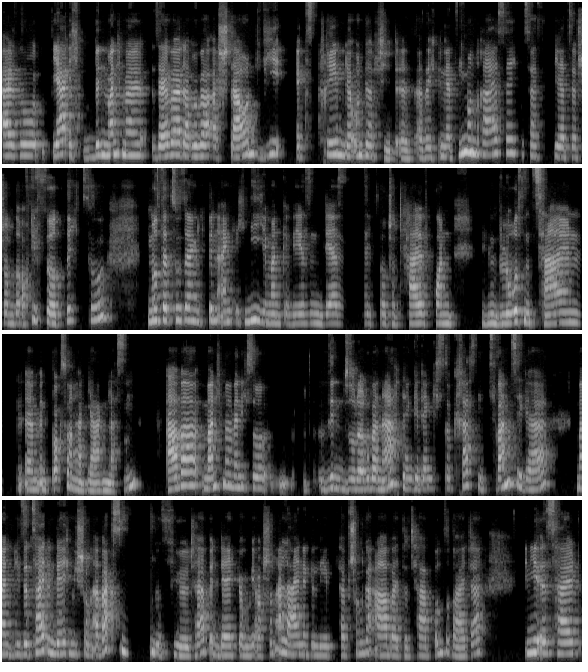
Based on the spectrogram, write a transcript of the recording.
Also ja, ich bin manchmal selber darüber erstaunt, wie extrem der Unterschied ist. Also ich bin jetzt 37, das heißt jetzt ja schon so auf die 40 zu. Ich muss dazu sagen, ich bin eigentlich nie jemand gewesen, der sich so total von diesen bloßen Zahlen ähm, ins Boxhorn hat jagen lassen. Aber manchmal, wenn ich so, so darüber nachdenke, denke ich so krass, die 20er, mein, diese Zeit, in der ich mich schon erwachsen gefühlt habe, in der ich irgendwie auch schon alleine gelebt habe, schon gearbeitet habe und so weiter, die ist halt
